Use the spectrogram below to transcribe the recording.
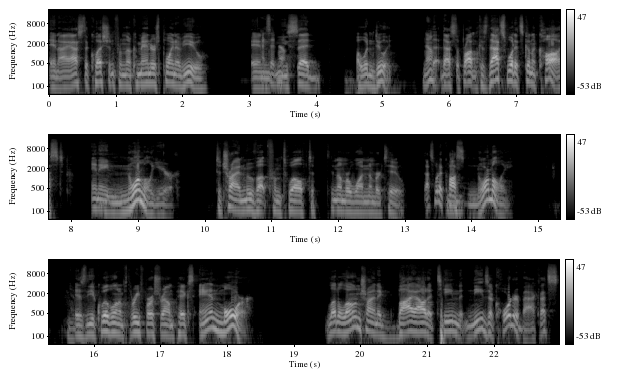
and I asked the question from the commander's point of view, and said no. you said I wouldn't do it. No, Th- that's the problem because that's what it's going to cost in a mm-hmm. normal year to try and move up from 12 to, to number one, number two. That's what it mm-hmm. costs mm-hmm. normally. Yep. Is the equivalent of three first round picks and more let alone trying to buy out a team that needs a quarterback. That's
